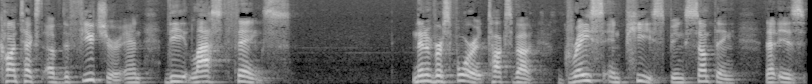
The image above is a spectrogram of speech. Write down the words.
context of the future and the last things. And then in verse 4, it talks about grace and peace being something that is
